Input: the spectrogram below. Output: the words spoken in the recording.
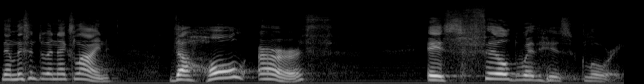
Then listen to the next line. The whole earth is filled with his glory.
